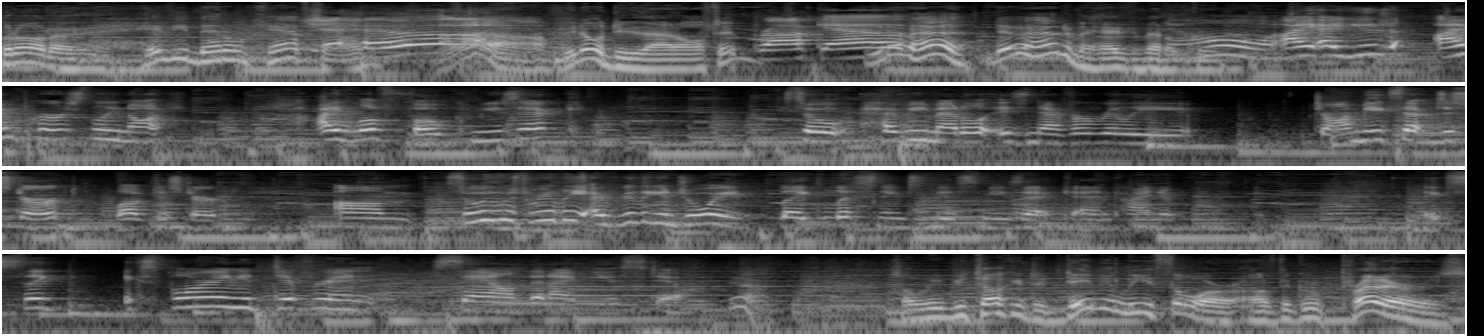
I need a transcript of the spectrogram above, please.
put on our heavy metal caps. on. yeah Ah, we don't do that often. rock We never out had, never had a heavy metal group. no i i use i'm personally not i love folk music so heavy metal is never really drawn me except disturbed love disturbed um so it was really i really enjoyed like listening to this music and kind of it's like exploring a different sound than i'm used to Yeah. So we'll be talking to Damien Lee Thorr of the group Predators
